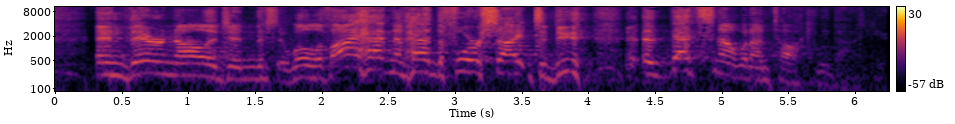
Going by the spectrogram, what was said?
and their knowledge. And they say, well, if I hadn't have had the foresight to do, that's not what I'm talking about here.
